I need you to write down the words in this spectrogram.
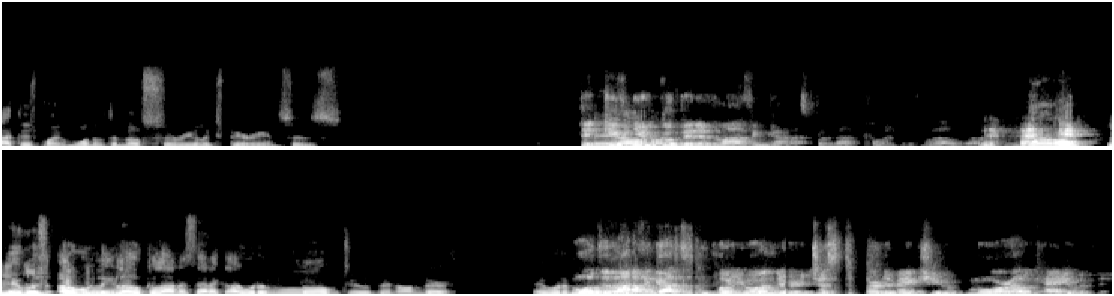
at this point one of the most surreal experiences. they've given you a good bit of laughing gas by that point as well. Though. No, it was only local anesthetic. I would have loved to have been under. It would have. Well, been the laughing gas doesn't put you under; it just sort of makes you more okay with it.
